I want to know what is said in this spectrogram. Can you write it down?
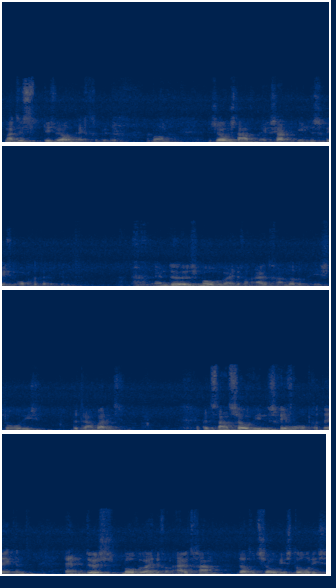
Maar het is, het is wel echt gebeurd. Want zo staat het exact in de schrift opgetekend. En dus mogen wij ervan uitgaan dat het historisch betrouwbaar is. Het staat zo in de schrift opgetekend. En dus mogen wij ervan uitgaan dat het zo historisch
